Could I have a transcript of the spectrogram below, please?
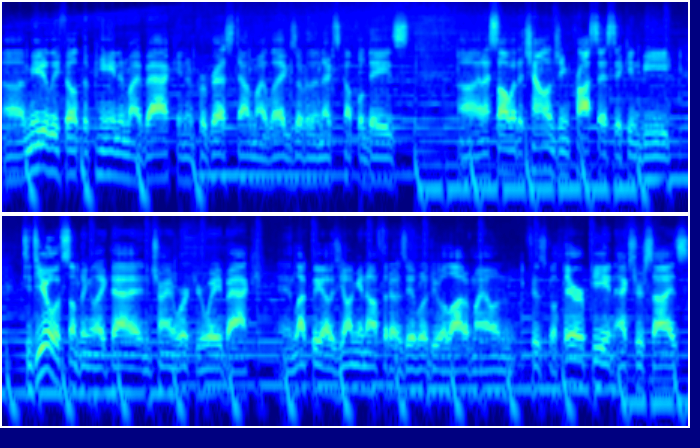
Uh, immediately felt the pain in my back and it progressed down my legs over the next couple days. Uh, and I saw what a challenging process it can be to deal with something like that and try and work your way back. And luckily I was young enough that I was able to do a lot of my own physical therapy and exercise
